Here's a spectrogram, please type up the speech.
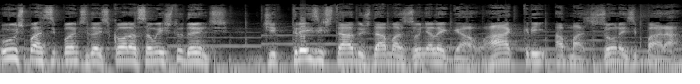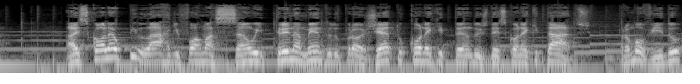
Os participantes da escola são estudantes de três estados da Amazônia Legal: Acre, Amazonas e Pará. A escola é o pilar de formação e treinamento do projeto Conectando os Desconectados, promovido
